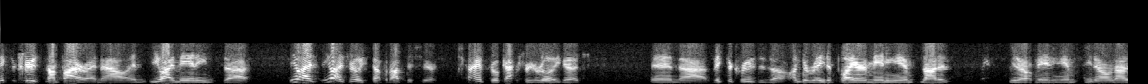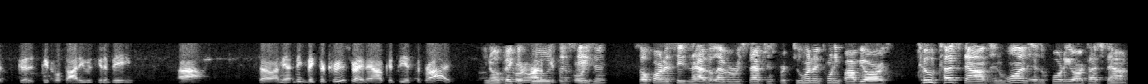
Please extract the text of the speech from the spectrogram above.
Victor Cruz is on fire right now, and Eli Manning's uh, Eli's Eli's really stepping up this year. Giants look actually really good, and uh, Victor Cruz is an underrated player. Manningham's not as you know Manningham's you know not as good as people thought he was going to be. Uh, so I mean I think Victor Cruz right now could be a surprise. You know, Victor Scored a lot of Cruz this season, so far this season, has 11 receptions for 225 yards, two touchdowns, and one is a 40-yard touchdown.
